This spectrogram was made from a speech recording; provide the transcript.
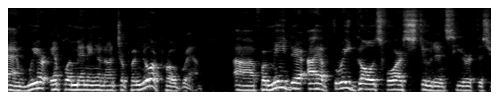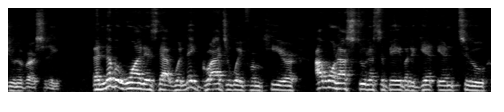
And we are implementing an entrepreneur program. Uh, for me, there I have three goals for our students here at this university. And number one is that when they graduate from here, I want our students to be able to get into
